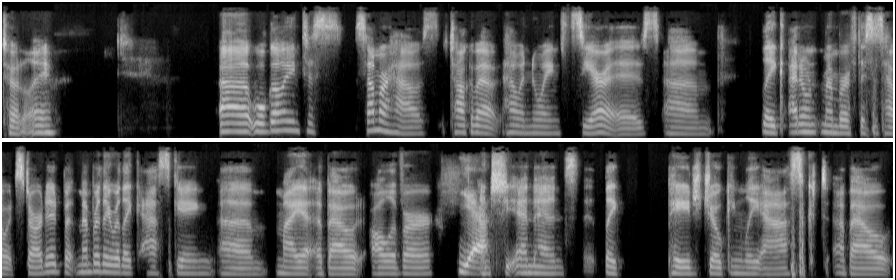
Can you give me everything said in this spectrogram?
totally. Uh, well, going to Summer House, talk about how annoying Ciara is. Um, like, I don't remember if this is how it started, but remember they were like asking um, Maya about Oliver, Yeah, and she, and then like Paige jokingly asked about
